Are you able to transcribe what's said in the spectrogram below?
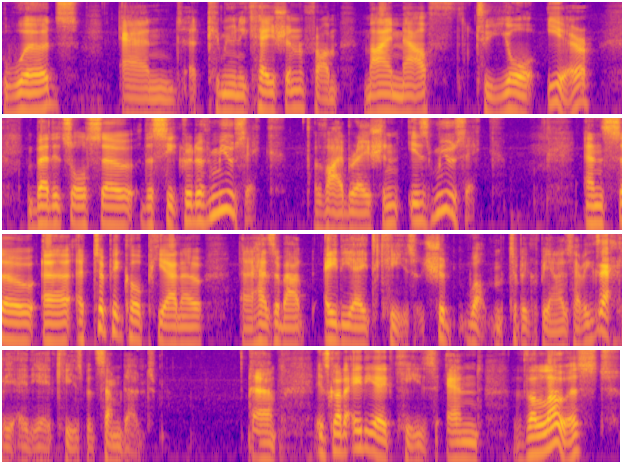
words and uh, communication from my mouth to your ear, but it's also the secret of music vibration is music. And so uh, a typical piano uh, has about 88 keys. Should well, typical pianos have exactly 88 keys, but some don't. Uh, it's got 88 keys, and the lowest,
